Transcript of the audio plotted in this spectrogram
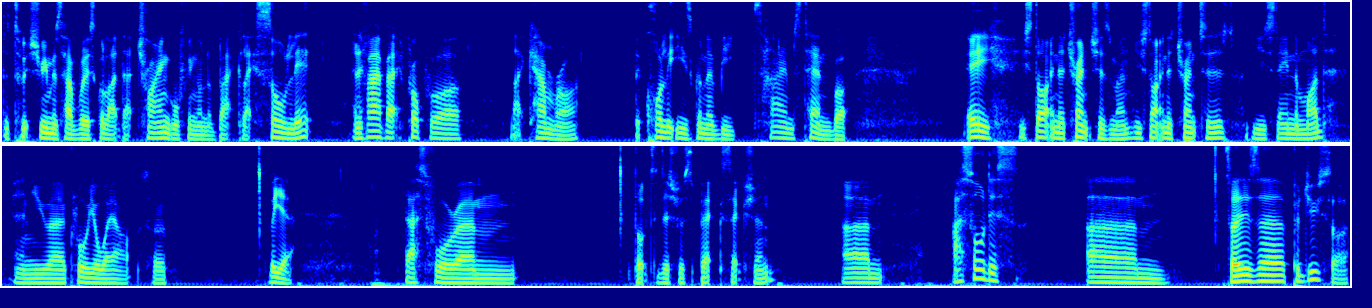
the Twitch streamers have where it's got like that triangle thing on the back, like so lit. And if I have that proper like camera, the quality is gonna be times ten. But hey, you start in the trenches, man. You start in the trenches. You stay in the mud and you uh, claw your way out. So, but yeah, that's for um, Doctor Disrespect section. Um, I saw this um so there's a producer,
